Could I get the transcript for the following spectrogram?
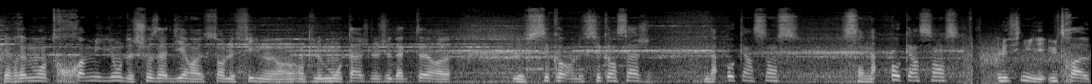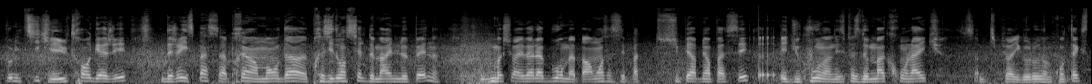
Il y a vraiment 3 millions de choses à dire euh, sur le film, entre le montage, le jeu d'acteur, le, séquen- le séquençage n'a aucun sens. Ça n'a aucun sens. Le film il est ultra euh, politique, il est ultra engagé. Déjà il se passe après un mandat euh, présidentiel de Marine Le Pen. Moi je suis arrivé à la bourre mais apparemment ça s'est pas super bien passé. Euh, Et du coup on a une espèce de Macron-like, c'est un petit peu rigolo dans le contexte,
